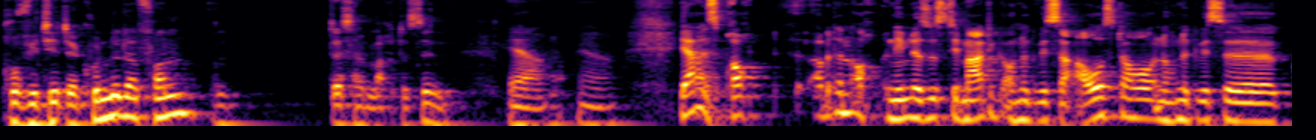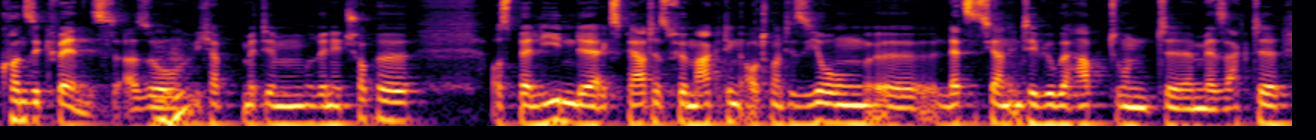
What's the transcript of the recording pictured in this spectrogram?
profitiert der Kunde davon und deshalb macht es Sinn. Ja, ja. Ja, es braucht aber dann auch neben der Systematik auch eine gewisse Ausdauer und noch eine gewisse Konsequenz. Also mhm. ich habe mit dem René Choppe aus Berlin, der Experte ist für Marketingautomatisierung, äh, letztes Jahr ein Interview gehabt und äh, er sagte,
